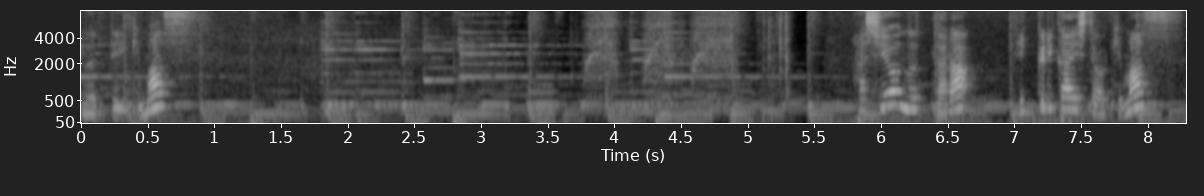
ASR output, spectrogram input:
縫っていきます。端を縫ったらひっくり返しておきます。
